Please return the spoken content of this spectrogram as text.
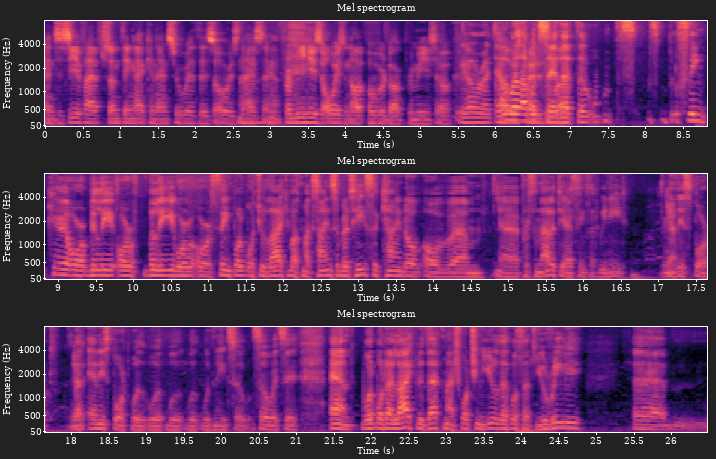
and to see if I have something I can answer with is always Yeah, nice. And yeah. for me, he's always an o- overdog for me. So Yeah, all right. I Uh, well, I would say well. that uh, s- s- think uh, or believe or believe or, or think what, what you like about Max Heinzer, but he's the kind of of um, uh, personality I think that we need yeah, in this sport. Yeah. that any sport would would, would, would would need. So so it's a, and what what I liked with that match, watching you, that was that you really. Um,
